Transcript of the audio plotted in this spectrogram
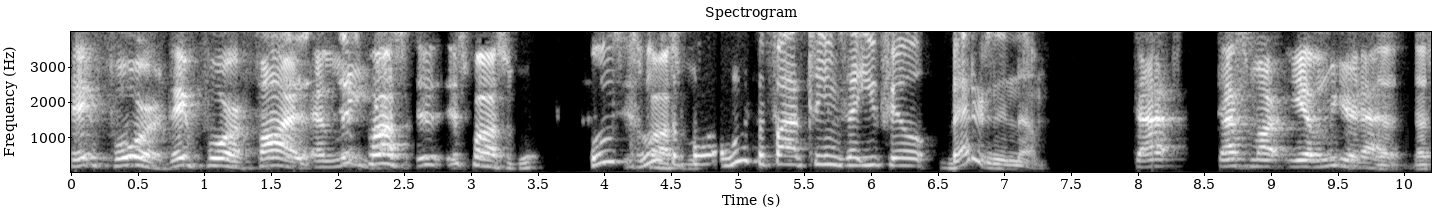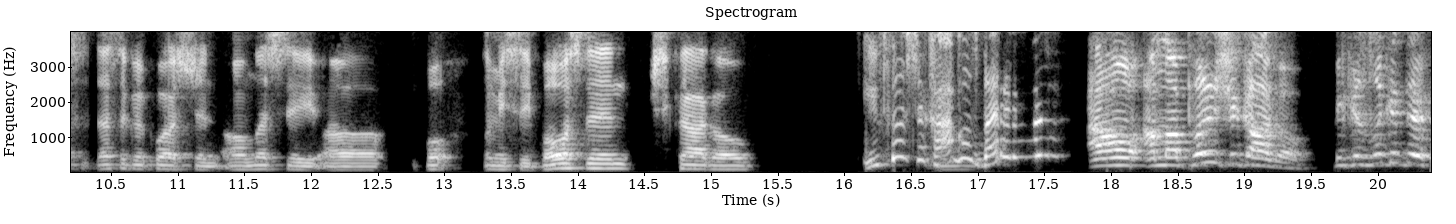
they four, they four or five at It's least. possible. It's possible. Who's It's who's the four, who's the five teams that you feel better than them? That that's my yeah. Let me hear that. That, that's that's a good question. Um, let's see. Uh, Bo- let me see. Boston, Chicago. You feel Chicago's better than them? I don't. I'm not putting Chicago because look at their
